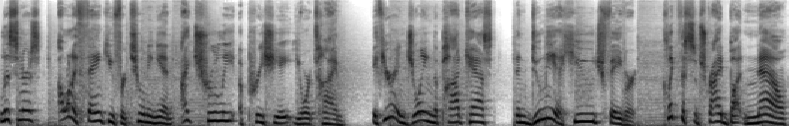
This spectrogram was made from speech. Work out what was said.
Listeners, I want to thank you for tuning in. I truly appreciate your time. If you're enjoying the podcast, then do me a huge favor. Click the subscribe button now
